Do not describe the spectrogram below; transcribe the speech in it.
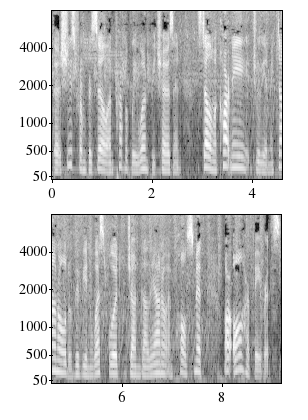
though she's from Brazil and probably won't be chosen. Stella McCartney, Julien Macdonald, Vivienne Westwood, John Galliano, and Paul Smith are all her favorites.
